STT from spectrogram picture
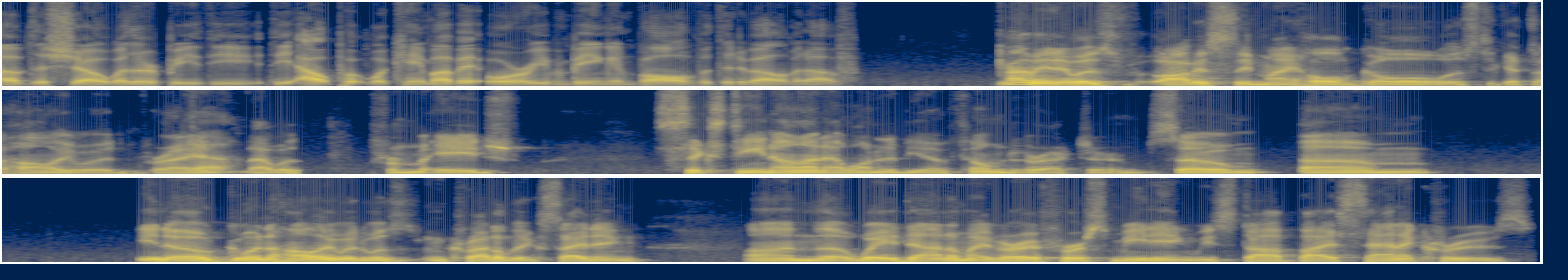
of the show, whether it be the the output, what came of it, or even being involved with the development of? I mean, it was obviously my whole goal was to get to Hollywood, right? Yeah. That was from age 16 on. I wanted to be a film director. So, um, you know, going to Hollywood was incredibly exciting. On the way down to my very first meeting, we stopped by Santa Cruz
